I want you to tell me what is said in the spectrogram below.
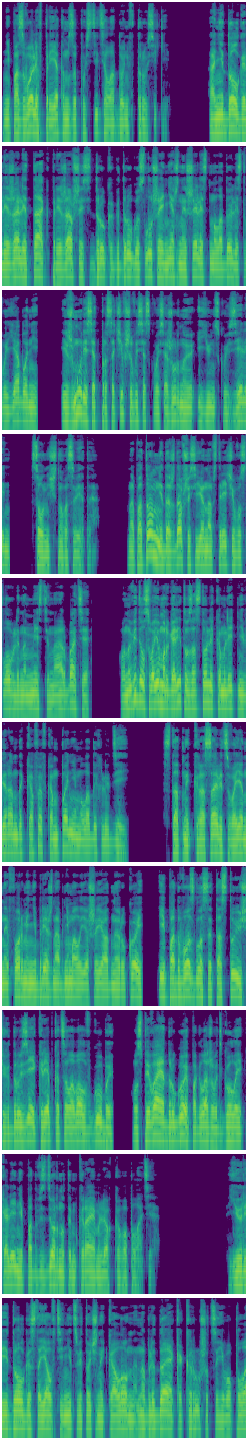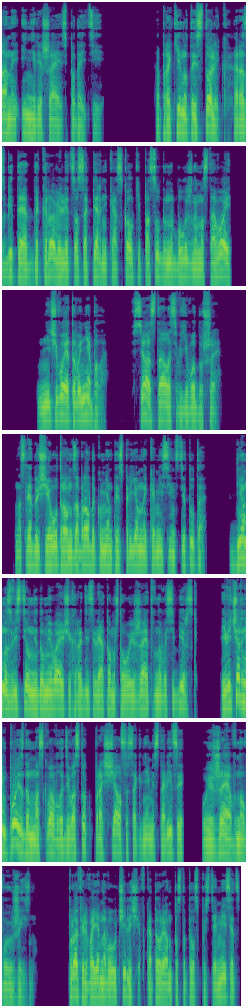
не позволив при этом запустить ладонь в трусики. Они долго лежали так, прижавшись друг к другу, слушая нежный шелест молодой листвы яблони и жмурясь от просочившегося сквозь ажурную июньскую зелень солнечного света. А потом, не дождавшись ее на встрече в условленном месте на Арбате, он увидел свою Маргариту за столиком летней веранды кафе в компании молодых людей. Статный красавец в военной форме небрежно обнимал ее шею одной рукой и под возгласы тостующих друзей крепко целовал в губы, успевая другой поглаживать голые колени под вздернутым краем легкого платья. Юрий долго стоял в тени цветочной колонны, наблюдая, как рушатся его планы и не решаясь подойти. Опрокинутый столик, разбитое до крови лицо соперника, осколки посуды на булыжной мостовой — ничего этого не было. Все осталось в его душе. На следующее утро он забрал документы из приемной комиссии института, днем известил недоумевающих родителей о том, что уезжает в Новосибирск, и вечерним поездом Москва-Владивосток прощался с огнями столицы, уезжая в новую жизнь. Профиль военного училища, в которое он поступил спустя месяц,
